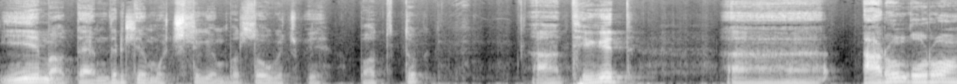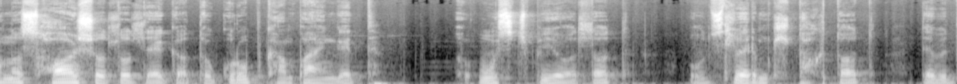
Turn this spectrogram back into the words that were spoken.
Ийм одоо амьдралын мөчлөг юм болов гэж би боддог. Аа тэгээд 13 оноос хойш бол яг одоо групп компани ингээд үүсч бий болоод үзэл баримтал тогтоод тэгээ бид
